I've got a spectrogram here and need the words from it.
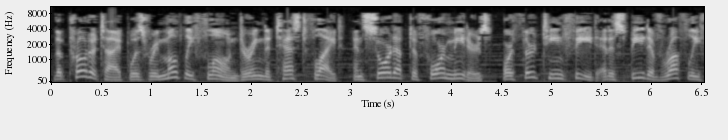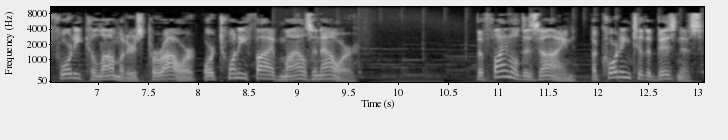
The prototype was remotely flown during the test flight and soared up to 4 meters or 13 feet at a speed of roughly 40 kilometers per hour or 25 miles an hour. The final design, according to the business,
